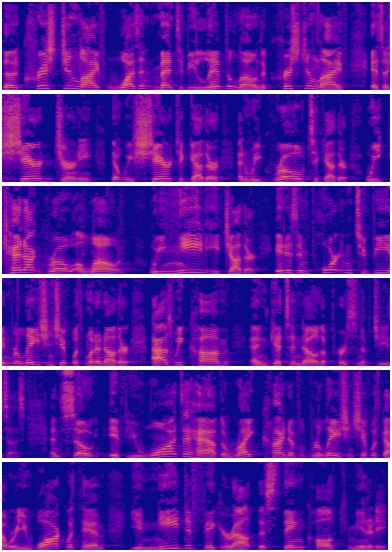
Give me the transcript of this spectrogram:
The Christian life wasn't meant to be lived alone. The Christian life is a shared journey that we share together and we grow together. We cannot grow alone. We need each other. It is important to be in relationship with one another as we come and get to know the person of Jesus. And so, if you want to have the right kind of relationship with God where you walk with Him, you need to figure out this thing called community.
